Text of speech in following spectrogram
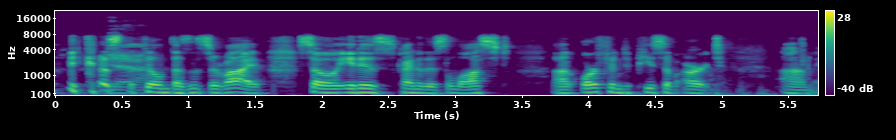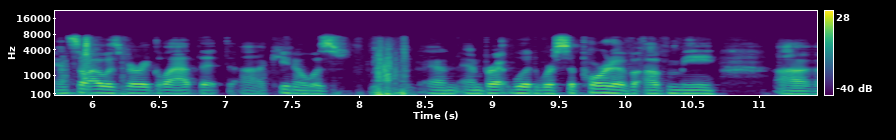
because yeah. the film doesn't survive. So it is kind of this lost, uh, orphaned piece of art. Um, and so I was very glad that uh, Kino was and and Bret Wood were supportive of me uh,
